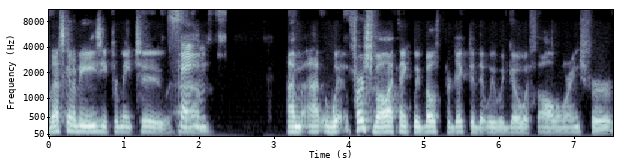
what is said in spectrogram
that's going to be easy for me too. Same. Um, I'm I, w- first of all, I think we both predicted that we would go with all orange for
